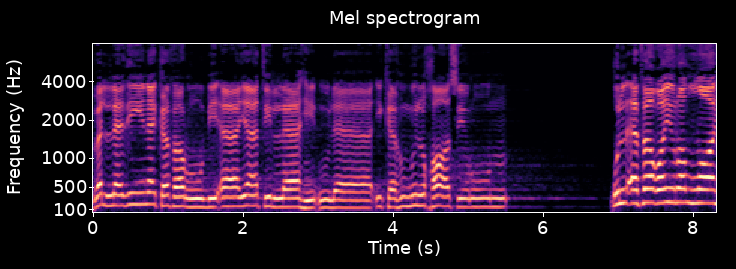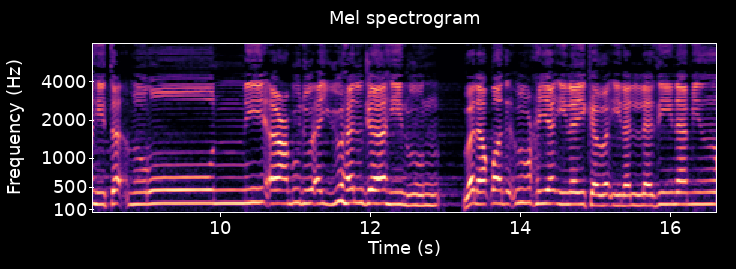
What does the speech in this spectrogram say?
والذين كفروا بآيات الله أولئك هم الخاسرون. قل أفغير الله تأمروني أعبد أيها الجاهلون؟ ولقد أوحي إليك وإلى الذين من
